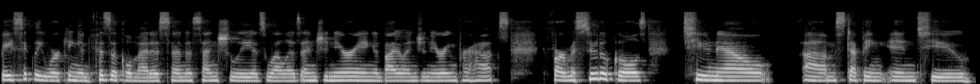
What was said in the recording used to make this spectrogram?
basically working in physical medicine, essentially, as well as engineering and bioengineering, perhaps pharmaceuticals, to now um, stepping into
